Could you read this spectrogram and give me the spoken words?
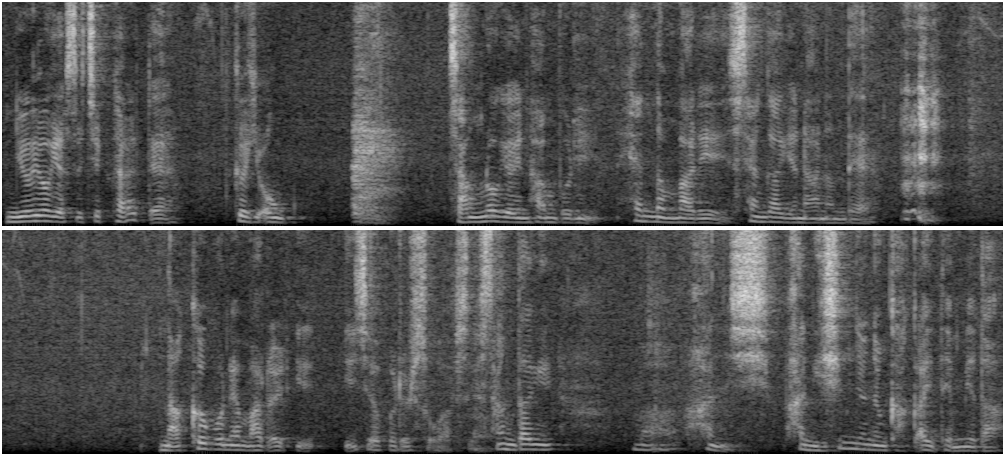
뉴욕에서 집회할 때 거기 온 장로교인 한 분이 했는 말이 생각이 나는데 나 그분의 말을 잊어버릴 수가 없어요. 상당히 뭐한 한 20년 가까이 됩니다.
